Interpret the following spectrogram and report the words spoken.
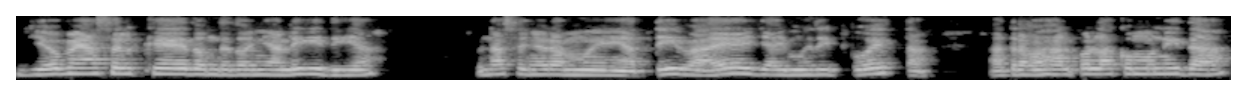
Yo me acerqué donde doña Lidia, una señora muy activa ella y muy dispuesta a trabajar por la comunidad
